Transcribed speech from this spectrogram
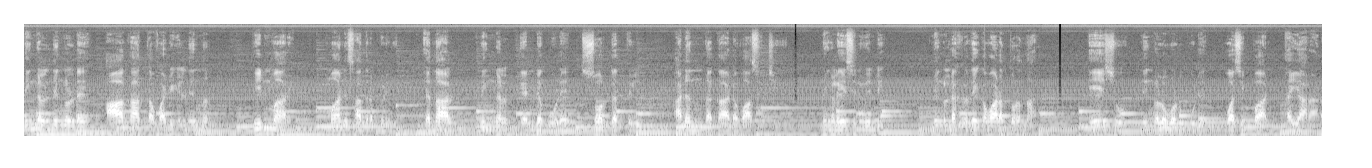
നിങ്ങൾ നിങ്ങളുടെ ആകാത്ത വഴിയിൽ നിന്ന് പിന്മാറി മാനസാന്തരപ്പെടുവിൻ. എന്നാൽ നിങ്ങൾ എന്റെ കൂടെ സ്വർഗത്തിൽ അനന്തകാല വാസം ചെയ്യും നിങ്ങൾ യേശുവിന് വേണ്ടി നിങ്ങളുടെ ഹൃദയ കവാടം തുറന്നാൽ യേശു നിങ്ങളോടുകൂടെ വസിപ്പാൻ തയ്യാറാണ്.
